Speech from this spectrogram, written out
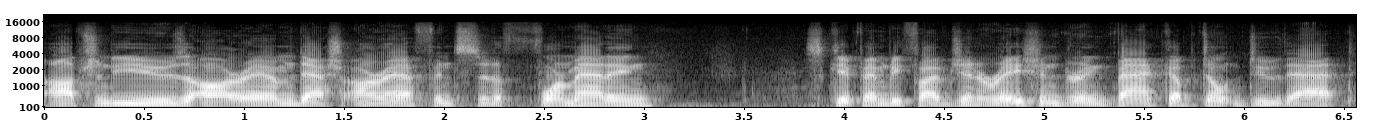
option to use RM-RF instead of formatting. Skip MD5 generation during backup. Don't do that.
